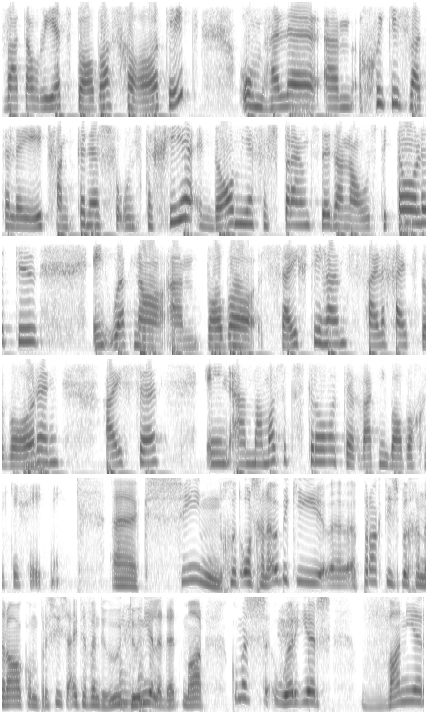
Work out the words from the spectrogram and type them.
wat al reeds babas gehad het om hulle um goedjies wat hulle het van kinders vir ons te gee en daarmee versprei ons dit dan na hospitale toe en ook na um baba safety homes, veiligheidsbewaring huise en um, mamas op strate wat nie baba goedjies het nie. Ek sien. Goed, ons gaan nou 'n bietjie uh, prakties begin raak om presies uit te vind hoe doen julle dit, maar kom ons hoor eers wanneer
